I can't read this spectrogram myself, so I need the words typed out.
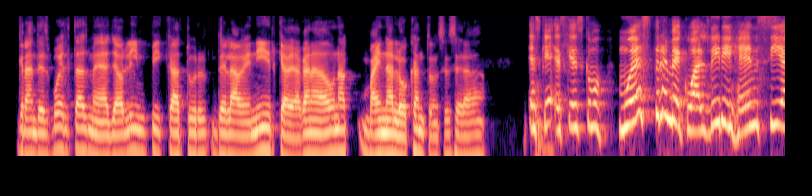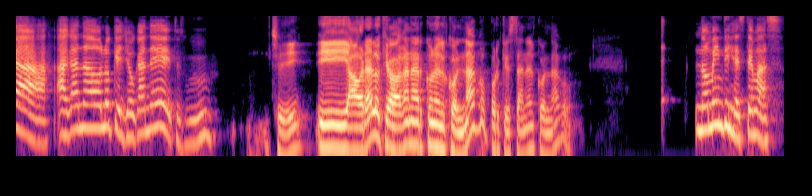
grandes vueltas, medalla olímpica, Tour del Avenir, que había ganado una vaina loca, entonces era es que, es que es como, muéstreme cuál dirigencia ha ganado lo que yo gané. Uh. Sí, y ahora lo que va a ganar con el Colnago, porque está en el Colnago. No me indigeste más,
